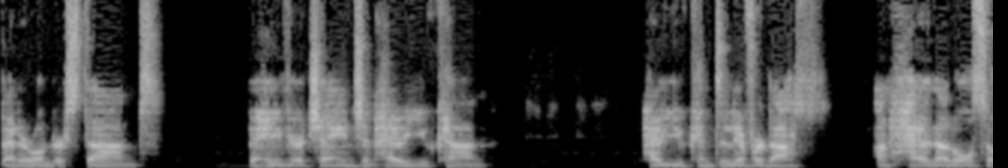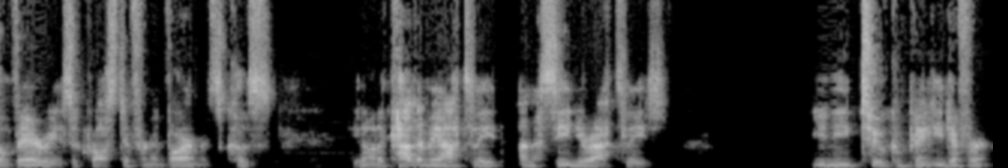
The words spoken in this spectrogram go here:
better understand behavior change and how you can how you can deliver that and how that also varies across different environments because you know an academy athlete and a senior athlete you need two completely different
